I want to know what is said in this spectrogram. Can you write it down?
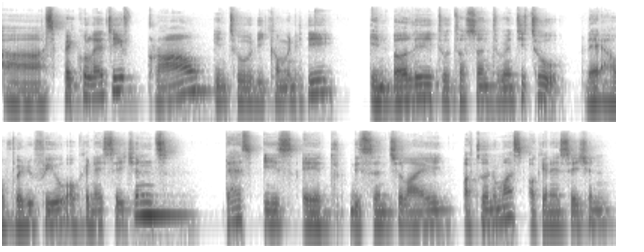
uh, speculative crowd into the community. In early 2022, there are very few organizations that is a decentralized autonomous organization.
